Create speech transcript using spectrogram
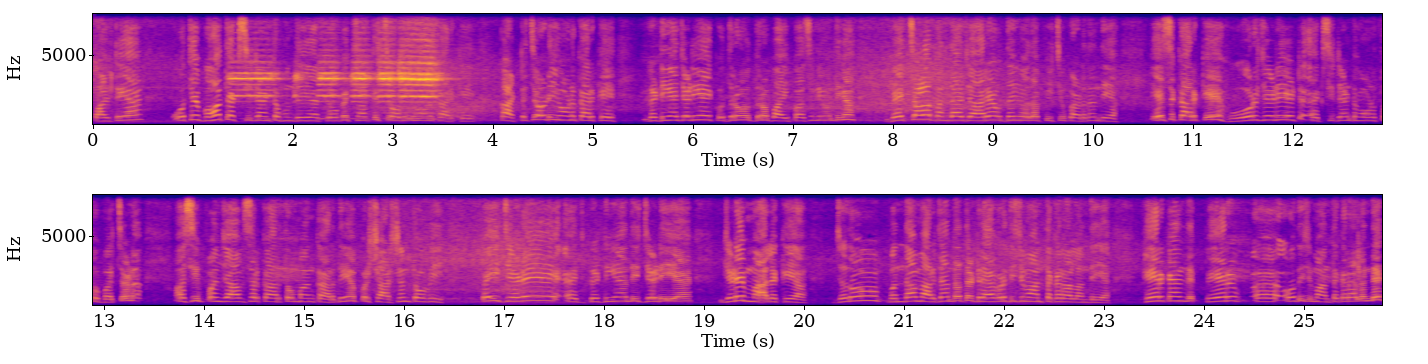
ਪਲਟਿਆ ਉੱਥੇ ਬਹੁਤ ਐਕਸੀਡੈਂਟ ਹੁੰਦੇ ਆ, ਕਿਉਂਕਿ ਸੜਕ ਚੌੜੀ ਹੋਣ ਕਰਕੇ, ਘੱਟ ਚੌੜੀ ਹੋਣ ਕਰਕੇ ਗੱਡੀਆਂ ਜਿਹੜੀਆਂ ਇੱਕ ਉਧਰੋਂ ਉਧਰੋਂ ਬਾਈਪਾਸ ਨਹੀਂ ਹੁੰਦੀਆਂ, ਵਿੱਚ ਵਾਲਾ ਬੰਦਾ ਜਾ ਰਿਹਾ, ਉਦਾਂ ਹੀ ਉਹਦਾ ਪਿੱਛੂ ਕੱਢ ਦਿੰਦੇ ਆ। ਇਸ ਕਰਕੇ ਹੋਰ ਜਿਹੜੇ ਐਕਸੀਡੈਂਟ ਹੋਣ ਤੋਂ ਬਚਣ, ਅਸੀਂ ਪੰਜਾਬ ਸਰਕਾਰ ਤੋਂ ਮੰਗ ਕਰਦੇ ਹਾਂ, ਪ੍ਰਸ਼ਾਸਨ ਤੋਂ ਵੀ, ਭਈ ਜਿਹੜੇ ਗੱਡੀਆਂ ਦੀ ਜਿਹੜੀ ਹੈ, ਜਿਹੜੇ ਮਾਲਕ ਆ, ਜਦੋਂ ਬੰਦਾ ਮਰ ਜਾਂਦਾ ਤਾਂ ਡਰਾਈਵਰ ਦੀ ਜ਼ਮਾਨਤ ਕਰਾ ਲੈਂਦੇ ਆ। ਫਿਰ ਕਹਿੰਦੇ, ਫਿਰ ਉਹਦੀ ਜ਼ਮਾਨਤ ਕਰਾ ਲੈਂਦੇ।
